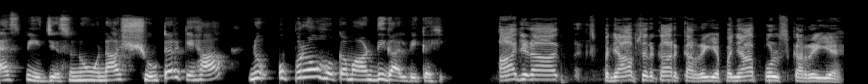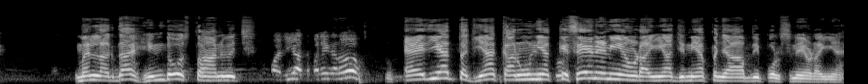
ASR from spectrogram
ਐਸਪੀ ਜਿਸ ਨੂੰ ਉਹਨਾਂ ਸ਼ੂਟਰ ਕਿਹਾ ਨੂੰ ਉੱਪਰੋਂ ਹੁਕਮ ਆਉਣ ਦੀ ਗੱਲ ਵੀ ਕਹੀ। ਆ ਜਿਹੜਾ ਪੰਜਾਬ ਸਰਕਾਰ ਕਰ ਰਹੀ ਹੈ ਪੰਜਾਬ ਪੁਲਿਸ ਕਰ ਰਹੀ ਹੈ ਮੈਨੂੰ ਲੱਗਦਾ ਹੈ ਹਿੰਦੁਸਤਾਨ ਵਿੱਚ ਭਾਜੀ ਹੱਥ ਪਰੇ ਕਰੋ। ਇਹ ਜੀਆਂ ਧੱਜੀਆਂ ਕਾਨੂੰਨੀਆਂ ਕਿਸੇ ਨੇ ਨਹੀਂ ਉਡਾਈਆਂ ਜਿੰਨੀਆਂ ਪੰਜਾਬ ਦੀ ਪੁਲਿਸ ਨੇ ਉਡਾਈਆਂ।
